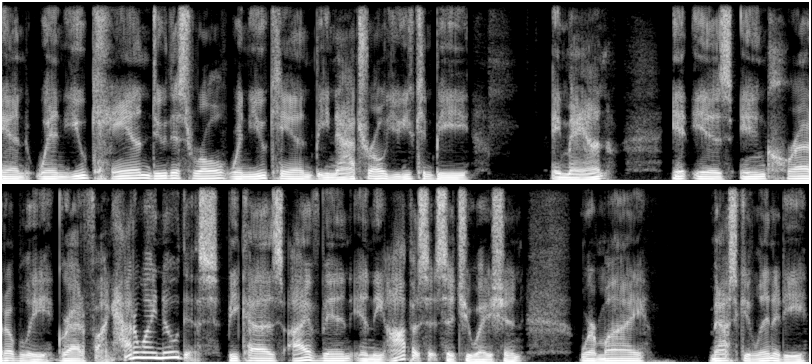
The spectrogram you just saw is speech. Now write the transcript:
And when you can do this role, when you can be natural, you, you can be a man, it is incredibly gratifying. How do I know this? Because I've been in the opposite situation where my masculinity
